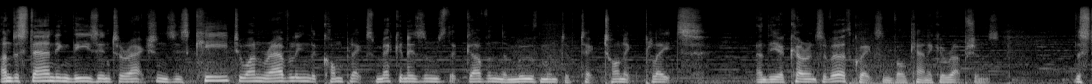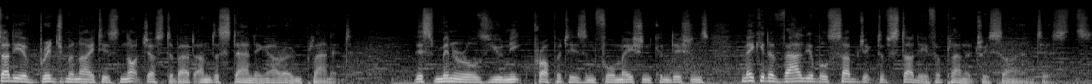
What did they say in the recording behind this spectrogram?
Understanding these interactions is key to unraveling the complex mechanisms that govern the movement of tectonic plates and the occurrence of earthquakes and volcanic eruptions. The study of bridgmanite is not just about understanding our own planet. This mineral's unique properties and formation conditions make it a valuable subject of study for planetary scientists.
